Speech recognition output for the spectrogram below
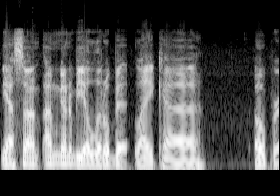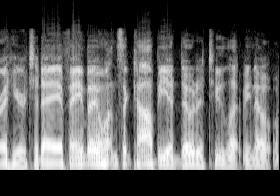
Yeah, so I'm, I'm going to be a little bit like uh, Oprah here today. If anybody wants a copy of Dota 2, let me know.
